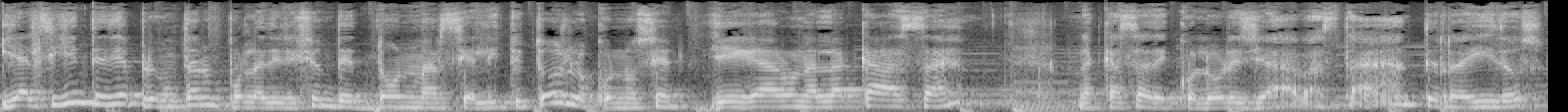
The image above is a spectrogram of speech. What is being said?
y al siguiente día preguntaron por la dirección de Don Marcialito y todos lo conocían. Llegaron a la casa, una casa de colores ya bastante raídos.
